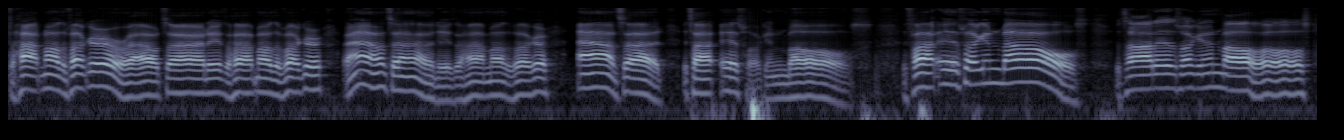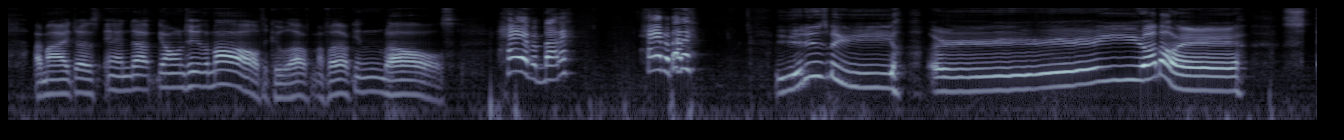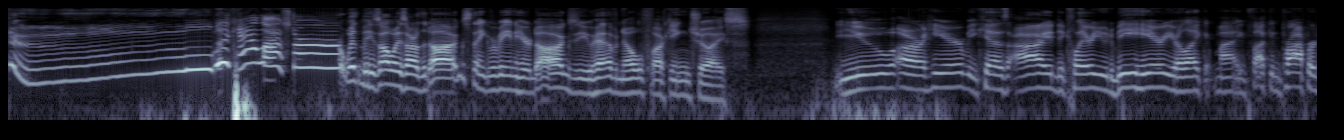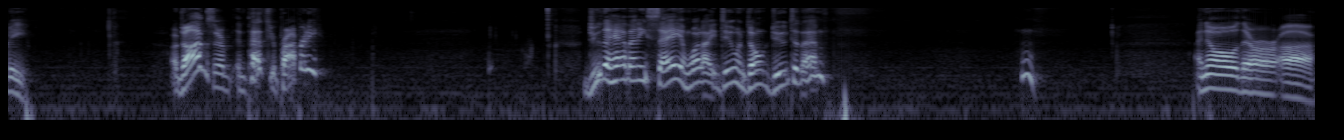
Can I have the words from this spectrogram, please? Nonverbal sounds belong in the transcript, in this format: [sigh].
it's a hot motherfucker. Outside it's a hot motherfucker. Outside it's a hot motherfucker. Outside it's hot as fucking balls. It's hot as fucking balls. It's hot as fucking balls. I might just end up going to the mall to cool off my fucking balls. Hey, everybody. Hey, everybody. It is me, your boy, Stu McAllister. With me, as always, are the dogs. Thank you for being here, dogs. You have no fucking choice. You are here because I declare you to be here. You're like my fucking property. Are dogs or and pets your property? Do they have any say in what I do and don't do to them? I know there are uh,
